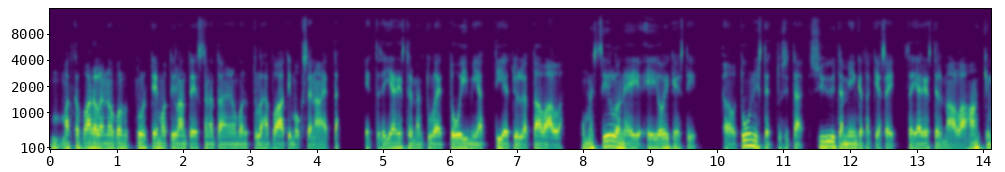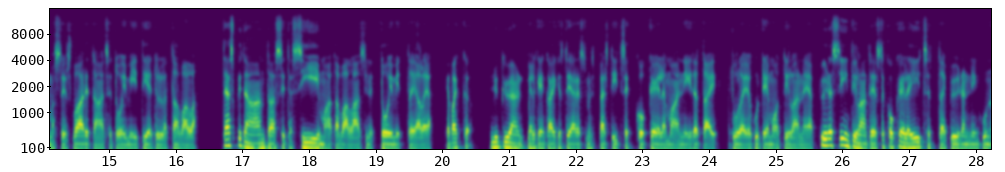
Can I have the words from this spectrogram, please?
matkan varrella ne on voinut tulla demotilanteessa tai ne on voinut tulla ihan vaatimuksena, että, että se järjestelmä tulee toimia tietyllä tavalla. Mun mielestä silloin ei, ei oikeasti tunnistettu sitä syytä, minkä takia se, sitä järjestelmää ollaan hankkimassa, jos vaaditaan, että se toimii tietyllä tavalla. Tässä pitää antaa sitä siimaa tavallaan sinne toimittajalle. Ja, ja vaikka nykyään melkein kaikista järjestelmistä päästi itse kokeilemaan niitä tai tulee joku demotilanne ja pyydä siinä tilanteessa kokeile itse tai pyydä niin kuin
